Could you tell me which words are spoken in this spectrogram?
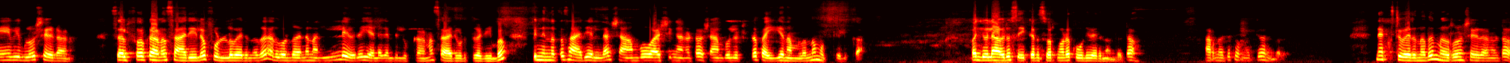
നേവി ബ്ലൂ ഷെയ്ഡാണ് സെൽഫ് വർക്കാണ് സാരിയിൽ ഫുള്ള് വരുന്നത്. അതുകൊണ്ട് തന്നെ നല്ലൊരു എലഗന്റ് ലുക്കാണ് സാരി ഉടുത്തു കഴിയുമ്പോൾ പിന്നെ ഇന്നത്തെ സാരി എല്ലാം ഷാമ്പു വാഷിംഗ് ആണ് കേട്ടോ ഷാമ്പൂയിലിട്ടിട്ട് പയ്യെ നമ്മളൊന്ന് മുക്കിയെടുക്കുക. പല്ലുവിൽ ആ ഒരു സീക്വൻസ് വർക്കും കൂടെ കൂടി വരുന്നുണ്ട് കേട്ടോ അറുന്നൂറ്റി തൊണ്ണൂറ്റി ഒൻപത് നെക്സ്റ്റ് വരുന്നത് മെറൂൺ ഷെയ്ഡാണ് കേട്ടോ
